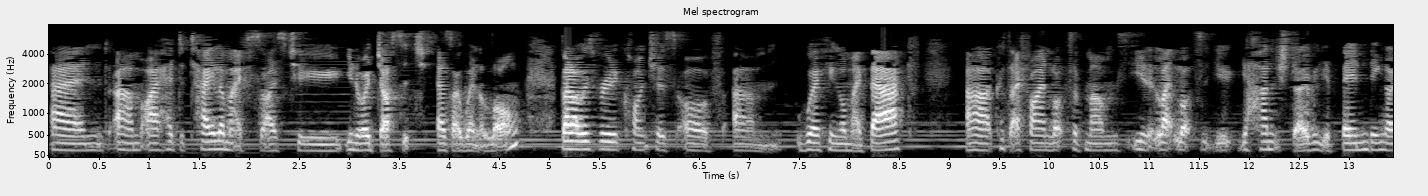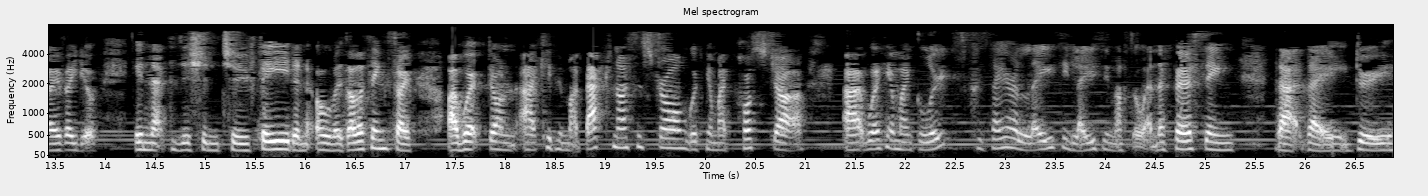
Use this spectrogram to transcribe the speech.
and um, I had to tailor my exercise to, you know, adjust it as I went along. But I was really conscious of um, working on my back because uh, I find lots of mums, you know, like lots of you, you're hunched over, you're bending over, you're in that position to feed and all those other things. So I worked on uh, keeping my back nice and strong, working on my posture, uh, working on my glutes because they are a lazy, lazy muscle. And the first thing that they do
